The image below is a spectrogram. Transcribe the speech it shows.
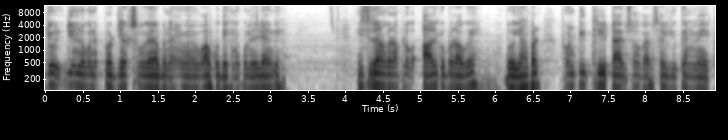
जो, जिन लोगों ने प्रोजेक्ट्स वगैरह बनाए हुए हैं, वो आपको देखने को मिल जाएँगे। इसी तरह अगर आप लोग आल के ऊपर आओगे तो यहाँ पर twenty three types of website you can make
